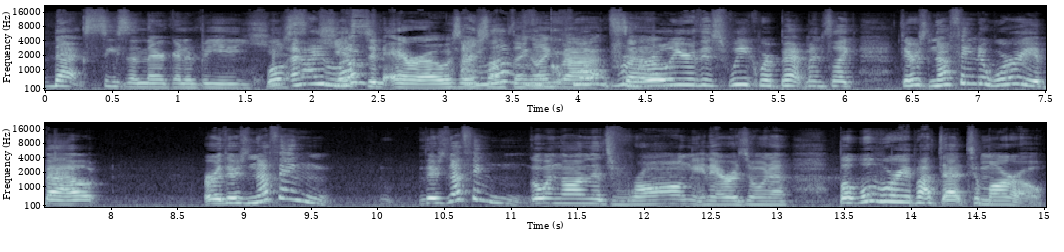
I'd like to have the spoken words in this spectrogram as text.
next season they're going to be Houston, Well, and I love- Houston Arrows or I something like that. From So earlier this week, where Bettman's like, "There's nothing to worry about, or there's nothing." There's nothing going on that's wrong in Arizona, but we'll worry about that tomorrow.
